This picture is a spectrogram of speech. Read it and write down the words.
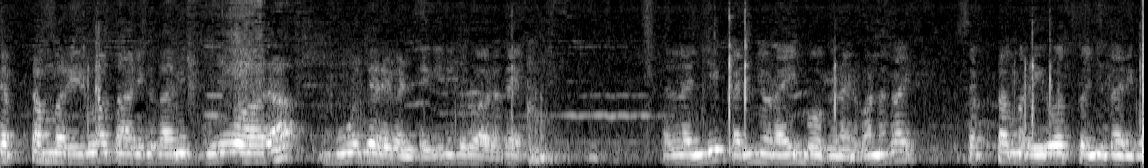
ಸೆಪ್ಟೆಂಬರ್ ಇರುವ ತಾರೀಕು ದಾನಿ ಗುರುವಾರ ಮೂವತ್ತೆರಡು ಗಂಟೆಗೆ, ಇನ್ನು ಗುರುವಾರದೆ ಎಲ್ಲಂಜಿ ಕಣ್ಣೋಡ ಐಬೋಪಿನಾಡಿ ಬಣ್ಣದ ಸೆಪ್ಟೆಂಬರ್ ಇರುವತ್ತೊಂದು ತಾರೀಕು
